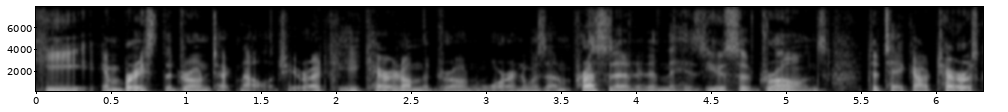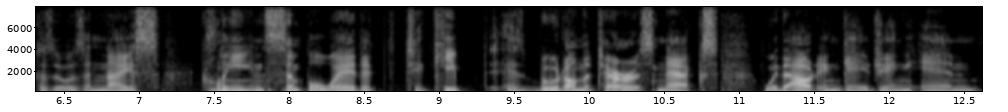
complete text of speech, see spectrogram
he embraced the drone technology, right? He carried on the drone war, and it was unprecedented in his use of drones to take out terrorists because it was a nice, clean, simple way to, to keep his boot on the terrorists' necks without engaging in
